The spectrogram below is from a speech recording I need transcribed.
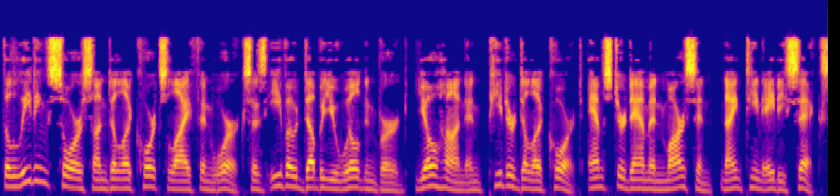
The leading source on de la Court's life and works is Ivo W. Wildenberg, Johann and Peter de la Court Amsterdam and Maarssen, 1986.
